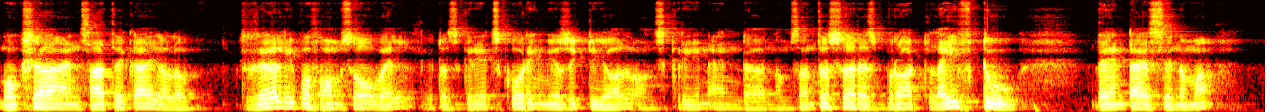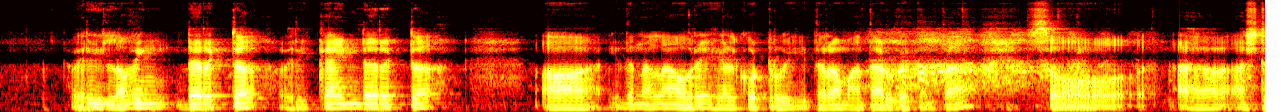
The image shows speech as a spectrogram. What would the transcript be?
Moksha and Satvika, you all have really performed so well. It was great scoring music to you all on screen, and uh, Nam Santosh sir has brought life to the entire cinema. Very loving director, very kind director, ಇದನ್ನೆಲ್ಲ ಅವರೇ ಹೇಳಿಕೊಟ್ರು ಈ ಥರ ಮಾತಾಡಬೇಕಂತ. ಸೊ ಅಷ್ಟು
